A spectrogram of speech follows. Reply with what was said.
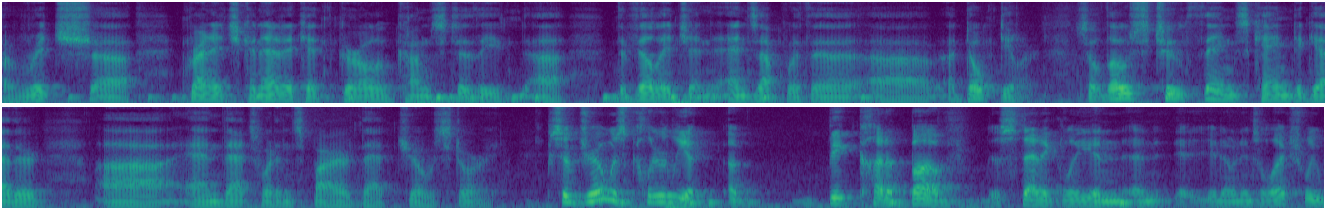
a, a rich uh, Greenwich, Connecticut girl who comes to the uh, the village and ends up with a, a, a dope dealer. So those two things came together, uh, and that's what inspired that Joe story. So Joe was clearly a, a big cut above aesthetically and, and you know and intellectually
